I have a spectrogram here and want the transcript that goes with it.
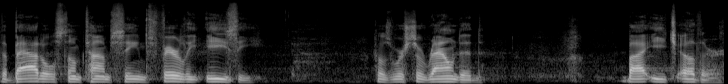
the battle sometimes seems fairly easy because we're surrounded by each other.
